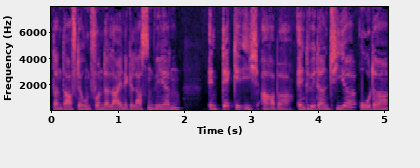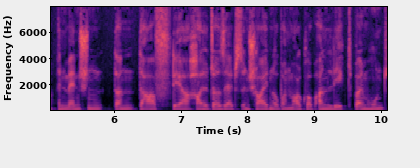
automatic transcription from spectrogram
dann darf der Hund von der Leine gelassen werden. Entdecke ich aber entweder ein Tier oder einen Menschen, dann darf der Halter selbst entscheiden, ob er einen Maulkorb anlegt beim Hund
